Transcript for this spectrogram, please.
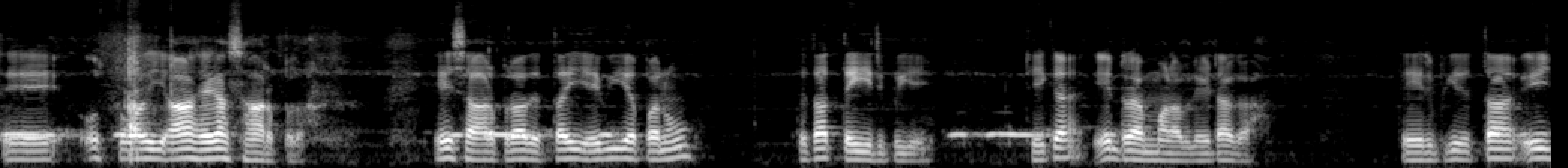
ਤੇ ਉਸ ਤੋਂ ਬਾਅਦ ਆ ਹੈਗਾ ਸ਼ਾਰਪ ਦਾ। ਇਹ ਸ਼ਾਰਪ ਦਾ ਦਿੱਤਾ ਜੀ, ਇਹ ਵੀ ਆਪਾਂ ਨੂੰ ਦਿੱਤਾ 23 ਰੁਪਏ। ਠੀਕ ਹੈ, ਇਹ ਡਰਮ ਵਾਲਾ ਬਲੇਟ ਹੈਗਾ। 23 ਰੁਪਏ ਦਿੱਤਾ, ਇਹ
